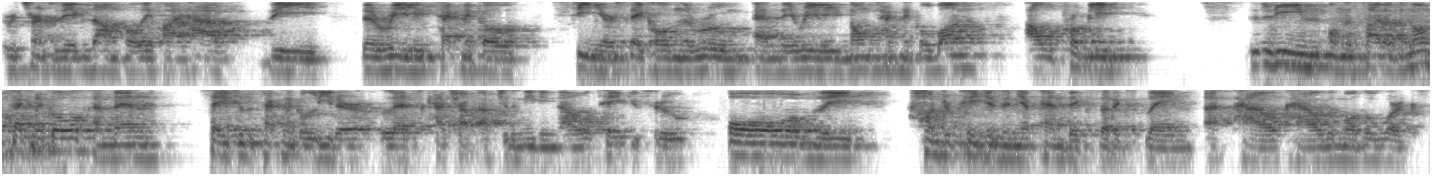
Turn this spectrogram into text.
return to the example, if I have the the really technical senior stakeholder in the room and the really non-technical one, I will probably lean on the side of the non-technical and then say to the technical leader, let's catch up after the meeting. I will take you through all of the 100 pages in the appendix that explain uh, how how the model works.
